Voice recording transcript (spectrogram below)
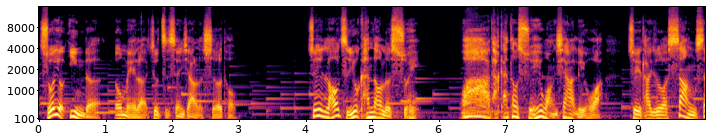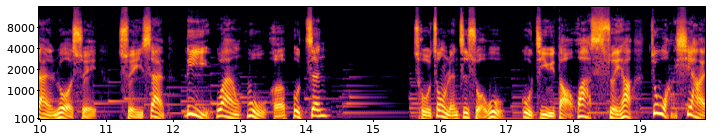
所有硬的都没了，就只剩下了舌头。所以老子又看到了水，哇，他看到水往下流啊。所以他就说：“上善若水，水善利万物而不争，处众人之所恶，故几于道。”哇，水啊，就往下，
